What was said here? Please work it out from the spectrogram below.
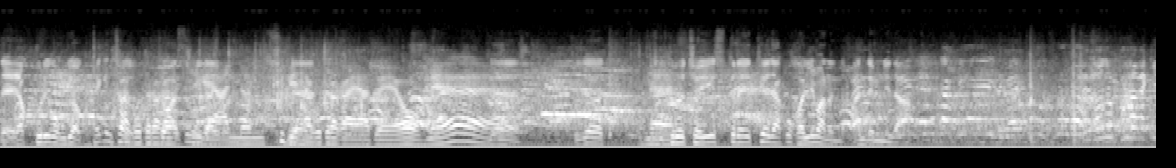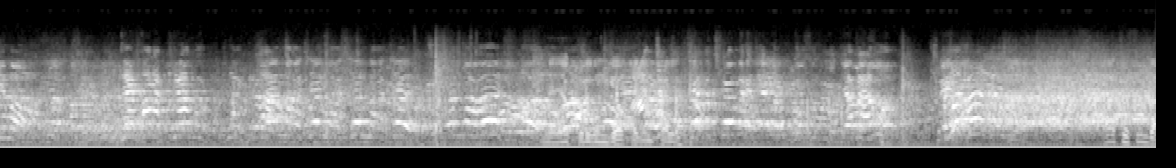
네, 옆구리 공격 백인철 좋았습니다. 아니면 수비하고 네. 들어가야 돼요. 네. 네. 이거 네. 그렇죠. 이 스트레이트에 자꾸 걸리면 안, 안 됩니다. 네, 옆구리 공격 백인철. 아, 좋습니다.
